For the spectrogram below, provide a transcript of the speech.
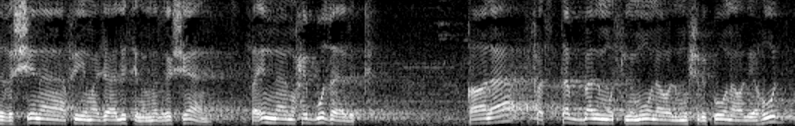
اغشنا في مجالسنا من الغشيان فإنا نحب ذلك. قال فاستب المسلمون والمشركون واليهود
